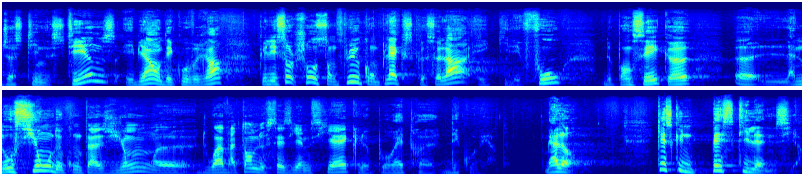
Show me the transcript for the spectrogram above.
Justin Stearns, eh on découvrira que les choses sont plus complexes que cela et qu'il est faux de penser que euh, la notion de contagion euh, doit attendre le XVIe siècle pour être découverte. Mais alors, qu'est-ce qu'une pestilencia?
